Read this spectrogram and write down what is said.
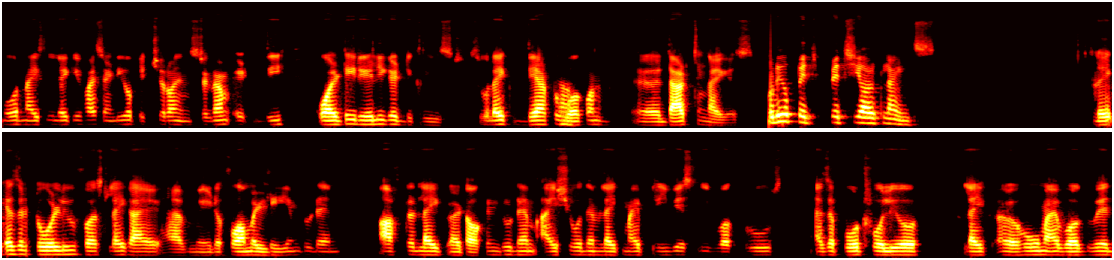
more nicely like if i send you a picture on instagram it the quality really get decreased so like they have to Yeah. work on uh, that thing i guess How do you pitch pitch your clients? Like as I told you first, like I have made a formal DM to them. After like uh, talking to them, I show them like my previously work proofs as a portfolio, like uh, whom I worked with,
